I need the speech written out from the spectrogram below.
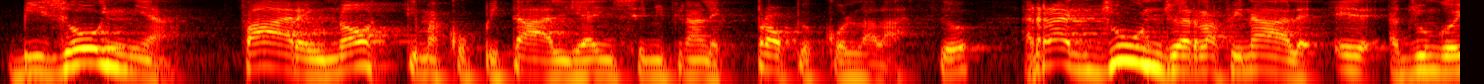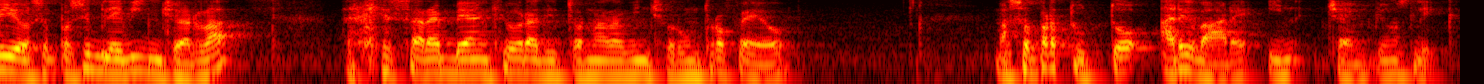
Bisogna fare un'ottima Coppa Italia in semifinale proprio con la Lazio, raggiungere la finale e aggiungo io se possibile vincerla, perché sarebbe anche ora di tornare a vincere un trofeo, ma soprattutto arrivare in Champions League.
